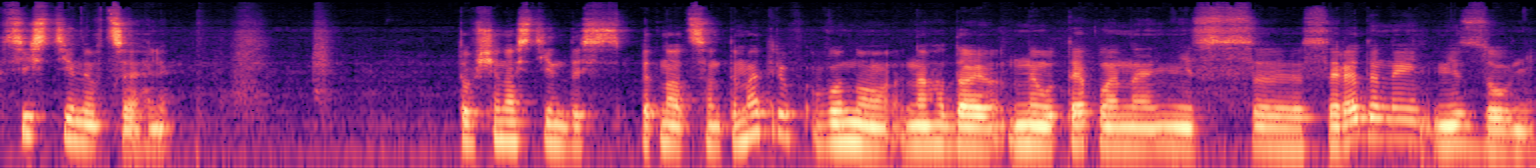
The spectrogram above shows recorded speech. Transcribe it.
Всі стіни в цеглі. Товщина стін десь 15 см. Воно, нагадаю, не утеплене ні зсередини, ні ззовні.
